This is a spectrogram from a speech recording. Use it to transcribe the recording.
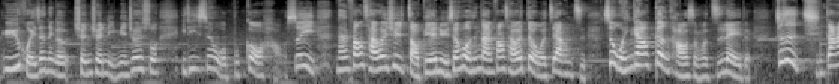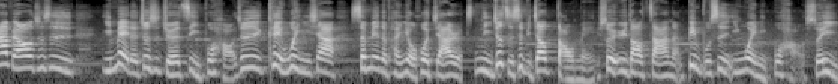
迂回在那个圈圈里面，就会说一定是因为我不够好，所以男方才会去找别的女生，或者是男方才会对我这样子，所以我应该要更好什么之类的。就是请大家不要就是一昧的，就是觉得自己不好，就是可以问一下身边的朋友或家人，你就只是比较倒霉，所以遇到渣男，并不是因为你不好，所以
